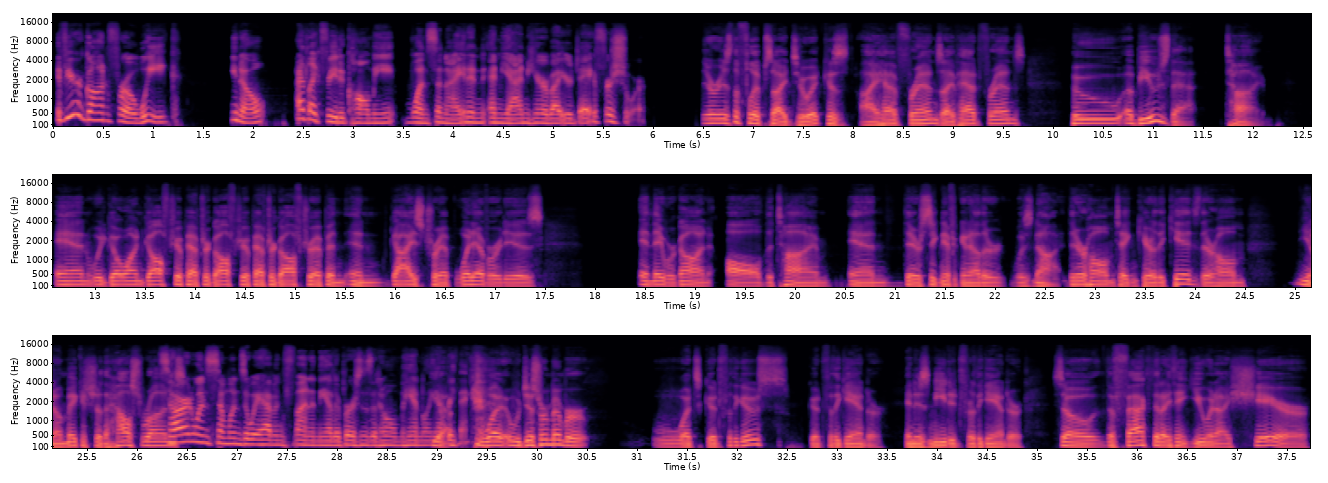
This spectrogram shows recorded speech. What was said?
If you're gone for a week, you know, I'd like for you to call me once a night and, and yeah, and hear about your day for sure. There is the flip side to it because I have friends, I've had friends who abuse that time and would go on golf trip after golf trip after golf trip and, and guys trip, whatever it is. And they were gone all the time. And their significant other was not. They're home taking care of the kids. They're home, you know, making sure the house runs. It's hard when someone's away having fun and the other person's at home handling everything. what just remember what's good for the goose, good for the gander, and is needed for the gander. So the fact that I think you and I share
